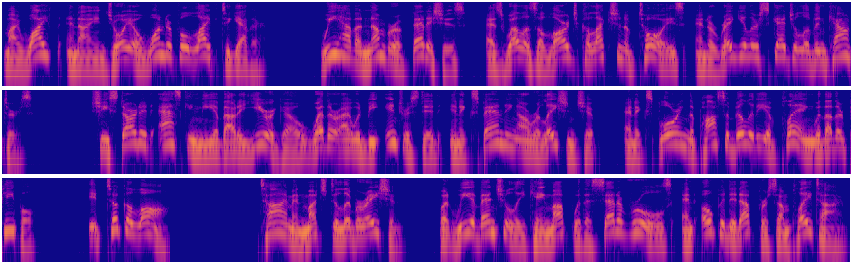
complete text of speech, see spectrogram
My wife and I enjoy a wonderful life together. We have a number of fetishes, as well as a large collection of toys and a regular schedule of encounters. She started asking me about a year ago whether I would be interested in expanding our relationship and exploring the possibility of playing with other people. It took a long time and much deliberation, but we eventually came up with a set of rules and opened it up for some playtime.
